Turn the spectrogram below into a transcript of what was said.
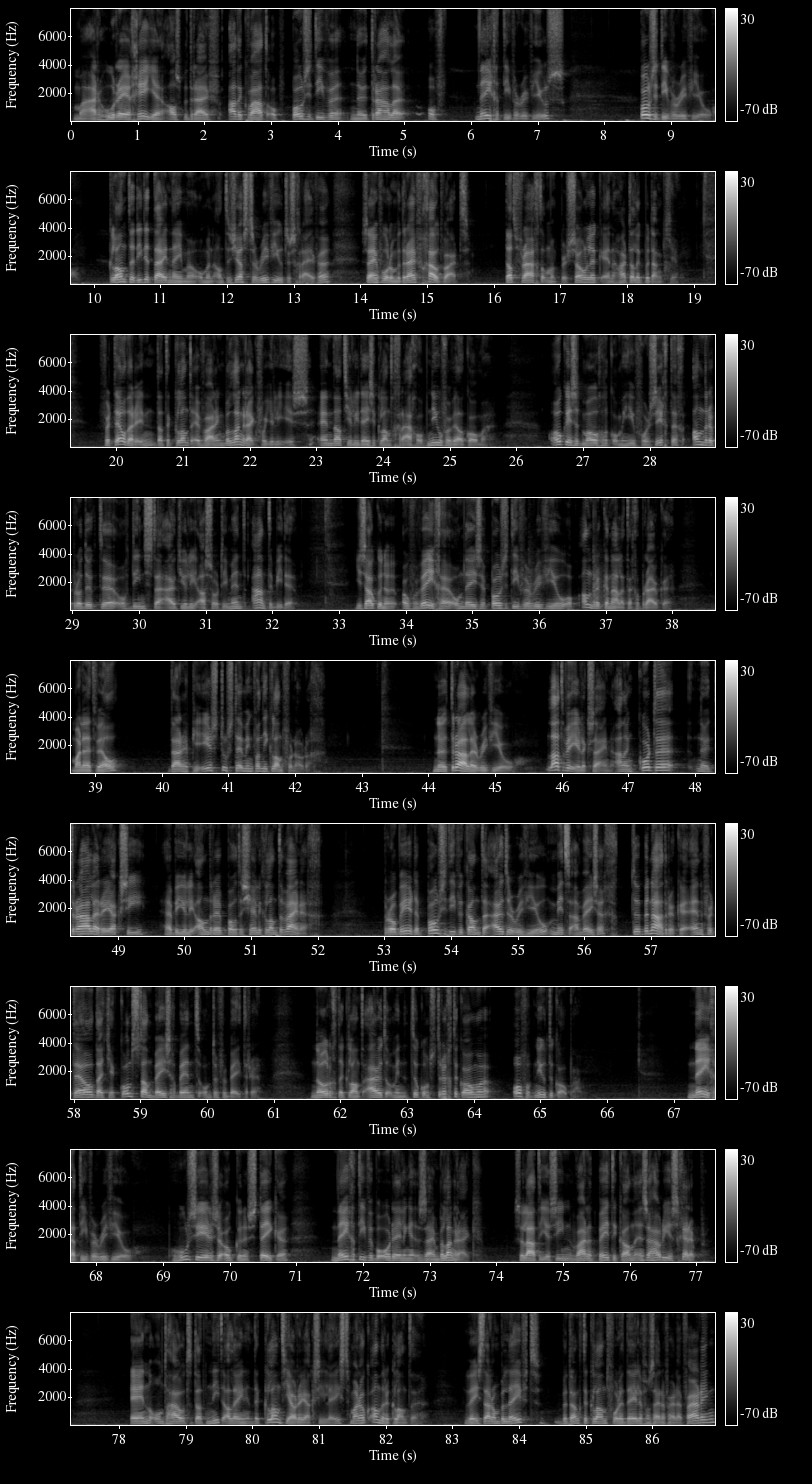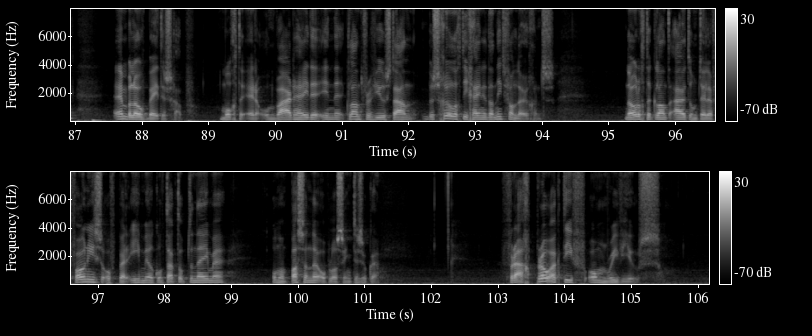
Maar hoe reageer je als bedrijf adequaat op positieve, neutrale of negatieve reviews? Positieve review. Klanten die de tijd nemen om een enthousiaste review te schrijven, zijn voor een bedrijf goud waard. Dat vraagt om een persoonlijk en hartelijk bedankje. Vertel daarin dat de klantervaring belangrijk voor jullie is en dat jullie deze klant graag opnieuw verwelkomen. Ook is het mogelijk om hier voorzichtig andere producten of diensten uit jullie assortiment aan te bieden. Je zou kunnen overwegen om deze positieve review op andere kanalen te gebruiken. Maar let wel, daar heb je eerst toestemming van die klant voor nodig. Neutrale review. Laten we eerlijk zijn, aan een korte, neutrale reactie hebben jullie andere potentiële klanten weinig. Probeer de positieve kanten uit de review, mits aanwezig, te benadrukken en vertel dat je constant bezig bent om te verbeteren. Nodig de klant uit om in de toekomst terug te komen of opnieuw te kopen. Negatieve review. Hoezeer ze ook kunnen steken, negatieve beoordelingen zijn belangrijk. Ze laten je zien waar het beter kan en ze houden je scherp. En onthoud dat niet alleen de klant jouw reactie leest, maar ook andere klanten. Wees daarom beleefd, bedank de klant voor het delen van zijn of haar ervaring en beloof beterschap. Mochten er onwaardigheden in de klantreview staan, beschuldig diegene dan niet van leugens. Nodig de klant uit om telefonisch of per e-mail contact op te nemen om een passende oplossing te zoeken. Vraag proactief om reviews.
